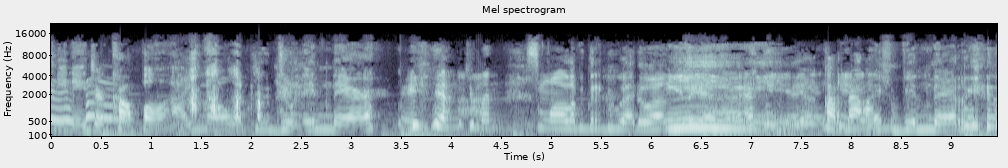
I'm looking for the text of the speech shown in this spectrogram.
teenager couple. I know what you do in there. yang cuman small lebih berdua doang gitu ya Iya, iya, Iya, karena iya. I've been there gitu.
